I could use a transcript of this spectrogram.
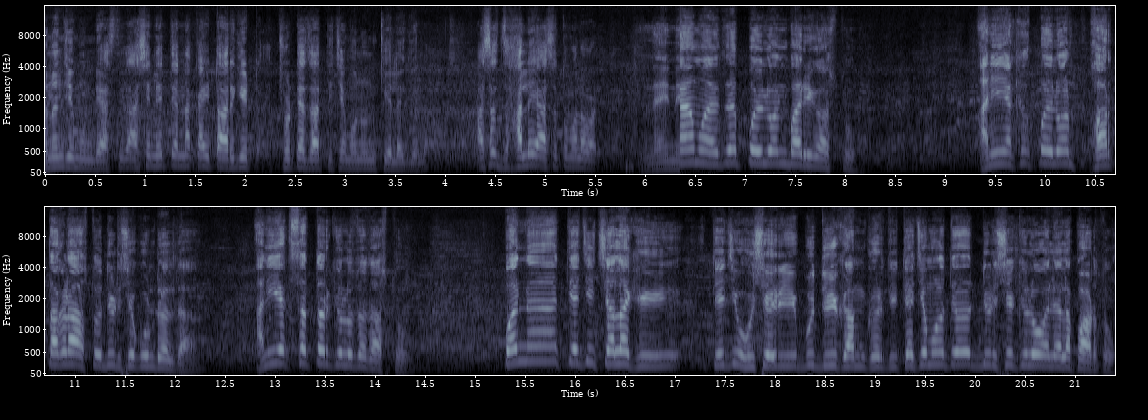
धनंजय मुंडे असतील असे नेत्यांना काही टार्गेट छोट्या जातीचे म्हणून केलं गेलं. असं झालंय असं तुम्हाला वाटतं? नाही नाही. पैलवान बारीक असतो. आणि एक पैलवान फार तगडा असतो दीडशे क्विंटलचा. आणि एक सत्तर किलोचाच असतो. पण त्याची चलाखी त्याची हुशारी बुद्धी काम करते त्याच्यामुळं तो दीडशे किलोवाल्याला पाडतो.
